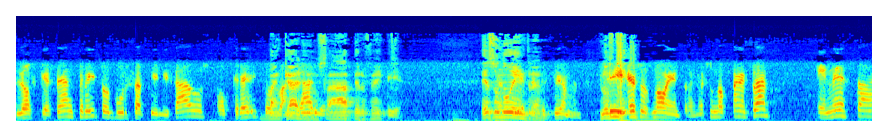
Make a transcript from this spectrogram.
los que sean créditos bursatilizados o créditos bancarios. Ah, perfecto. Esos no entran. sí, esos no entran. Esos no pueden entrar en esta,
